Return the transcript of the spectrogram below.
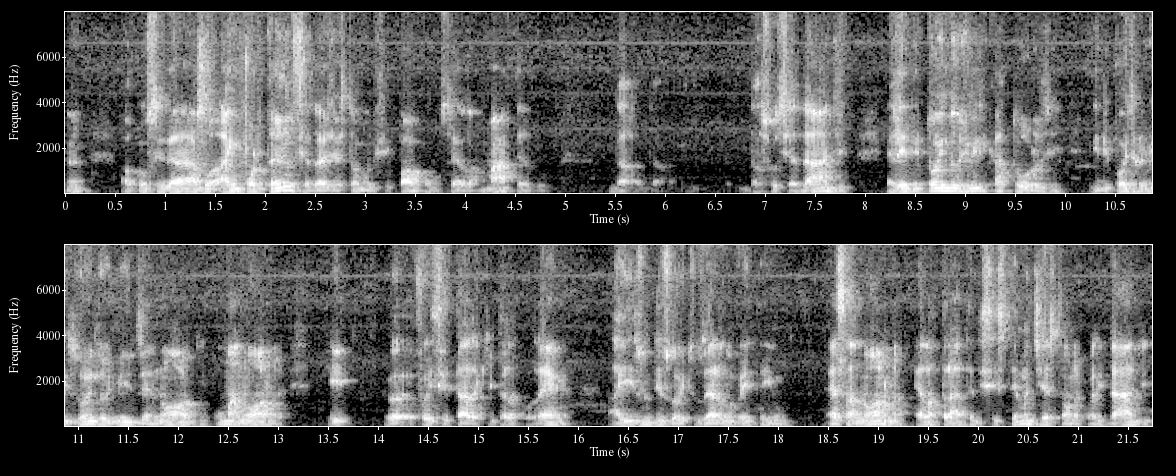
né, ao considerar a, importância da gestão municipal como célula máter do, da, da, da sociedade, ela editou em 2014 e depois revisou em 2019 uma norma que eh, foi citada aqui pela colega, a ISO 18091. Essa norma, ela trata de sistema de gestão da qualidade,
